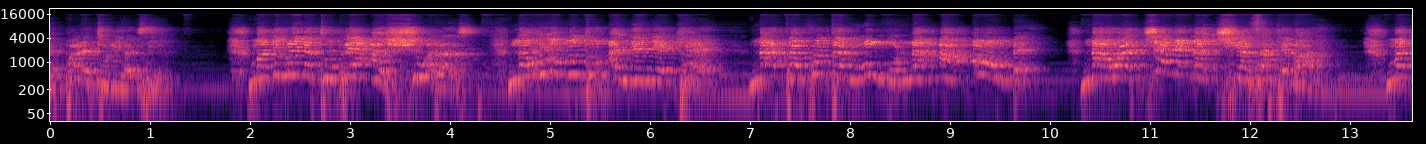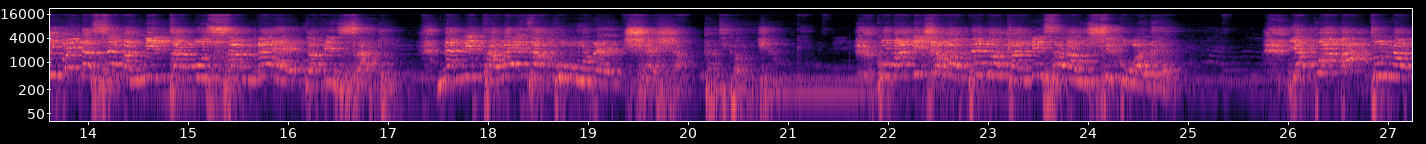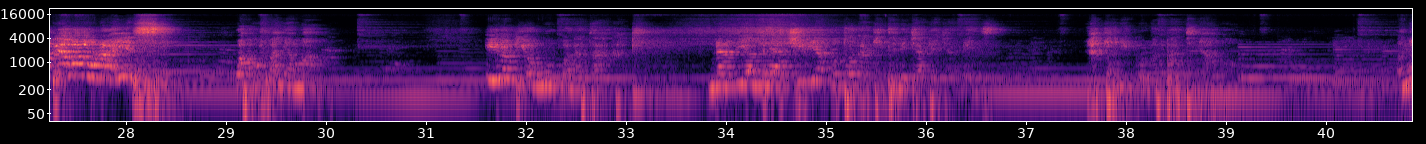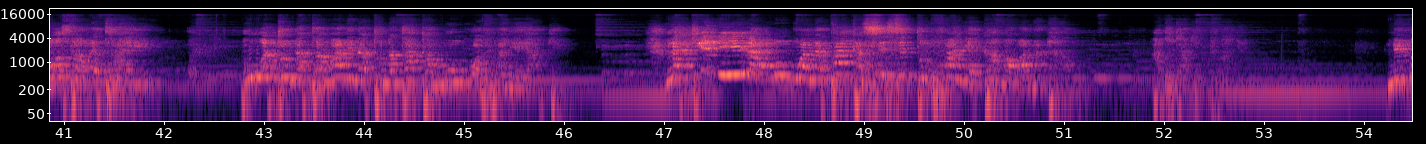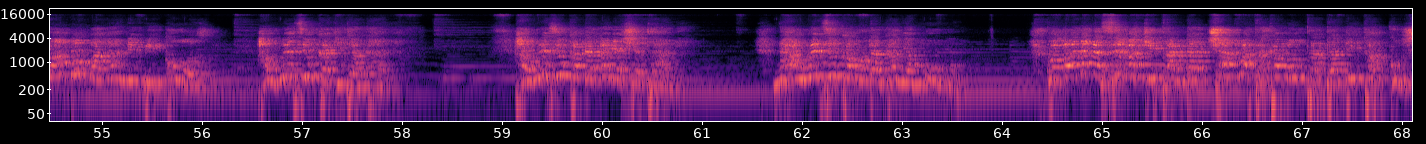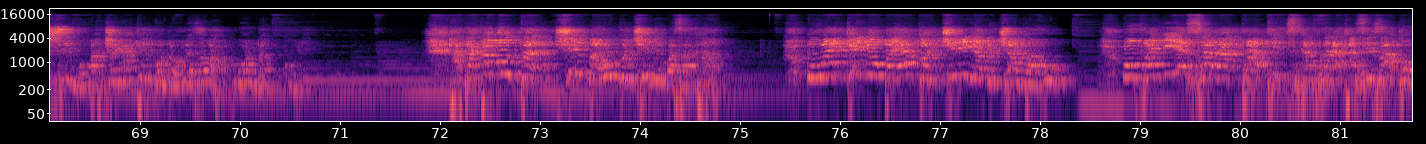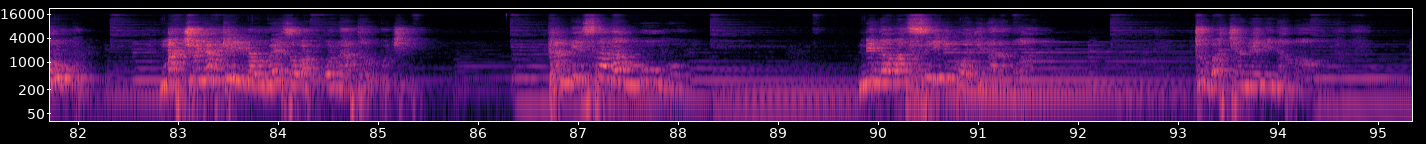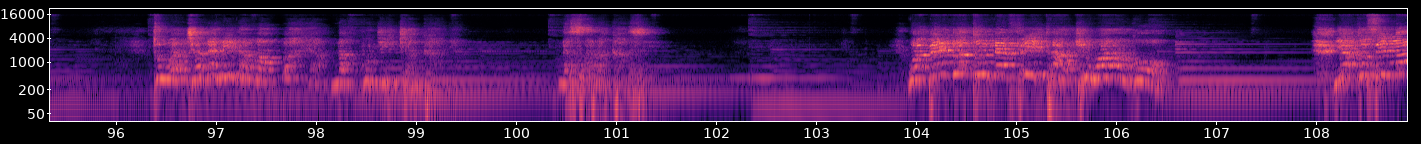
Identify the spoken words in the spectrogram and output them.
na yameachilia kutoka kitini chake cha enzi, lakini kuna pati yako. mosa metai huwa tunatamani na tunataka Mungu afanye yake, lakini ile Mungu anataka sisi tufanye kama wanadamu, hatutaki kufanya. Ni mambo magani? Because hauwezi ukajidanganya, hauwezi ukadanganya shetani na hauwezi ukamdanganya Mungu ajabu atakapo utatandika kuzimu, macho yake iko na uwezo wa kuona kule. Hata kama utachimba huku chini kwa sakani, uweke nyumba yako chini ya mchanga huu, ufanyie sarakati sarakasi zako huku, macho yake ina uwezo wa kuona hata huku chini. Kanisa la Mungu, ninawasihi kwa jina la Bwana, tuwachaneni na mao achaneni na mabaya na kujichanganya na sarakasi. Wapendwa, tumefika kiwango ya kusimama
